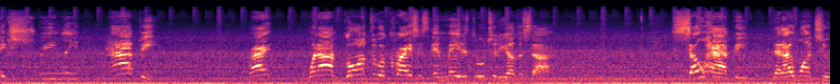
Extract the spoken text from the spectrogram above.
extremely happy, right? When I've gone through a crisis and made it through to the other side. So happy that I want to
